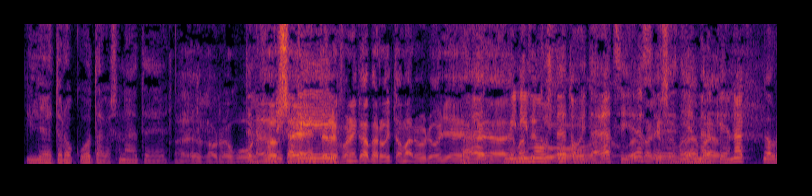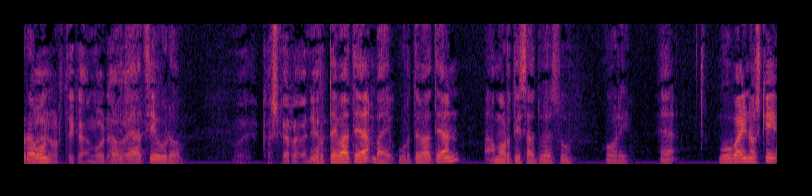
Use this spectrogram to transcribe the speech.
hilabeteroko kuotak, esan eta... Eh, gaur egun edo zen telefonika berroita mar euro oie. Ba, minimo uste, hogeita edatzi, ez? Eh, dien merkeenak gaur egun. Hortik angora, Hogeita bai. edatzi euro. Kaskarra gaina. Urte batean, bai, urte batean amortizatu ezu, hori. Eh? Gu bai noski,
